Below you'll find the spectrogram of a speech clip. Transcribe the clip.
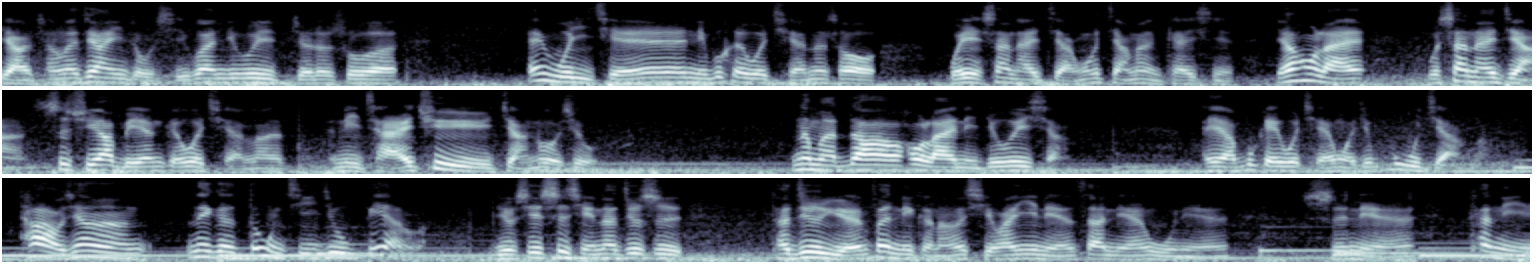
养成了这样一种习惯，就会觉得说，哎，我以前你不给我钱的时候，我也上台讲，我讲得很开心。然后后来我上台讲是需要别人给我钱了，你才去讲脱口秀。那么到后来你就会想，哎呀，不给我钱我就不讲了。他好像那个动机就变了。有些事情呢，就是它就是缘分，你可能喜欢一年、三年、五年、十年，看你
